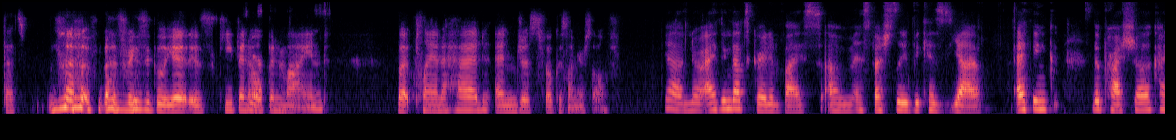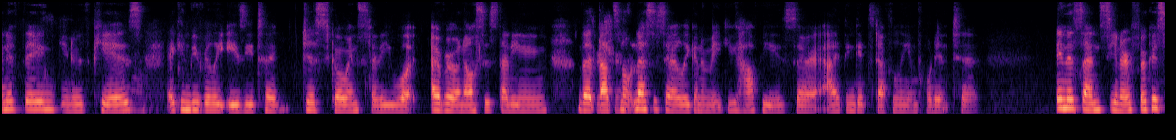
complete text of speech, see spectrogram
that's that's basically it is keep an yeah. open mind, but plan ahead and just focus on yourself. Yeah, no, I think that's great advice. Um, especially because yeah, I think the pressure kind of thing, you know, with peers, Mm-hmm. it can be really easy to just go and study what everyone else is studying, but For that's sure. not necessarily going to make you happy. So I think it's definitely important to, in a sense, you know, focus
